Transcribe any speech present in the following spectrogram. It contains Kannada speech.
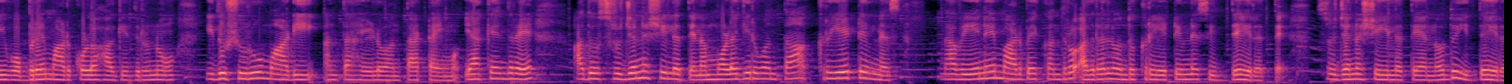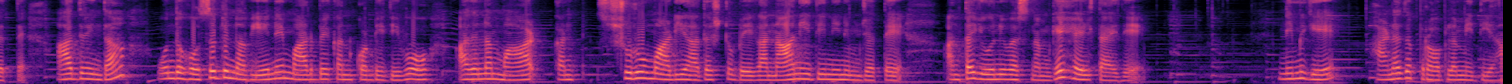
ನೀವು ಒಬ್ಬರೇ ಮಾಡ್ಕೊಳ್ಳೋ ಹಾಗಿದ್ರೂ ಇದು ಶುರು ಮಾಡಿ ಅಂತ ಹೇಳುವಂಥ ಟೈಮು ಯಾಕೆಂದರೆ ಅದು ಸೃಜನಶೀಲತೆ ನಮ್ಮೊಳಗಿರುವಂಥ ಕ್ರಿಯೇಟಿವ್ನೆಸ್ ನಾವೇನೇ ಮಾಡಬೇಕಂದ್ರೂ ಅದರಲ್ಲಿ ಒಂದು ಕ್ರಿಯೇಟಿವ್ನೆಸ್ ಇದ್ದೇ ಇರುತ್ತೆ. ಸೃಜನಶೀಲತೆ ಅನ್ನೋದು ಇದ್ದೇ ಇರುತ್ತೆ. ಆದ್ದರಿಂದ ಒಂದು ಹೊಸದು ನಾವು ಏನೇ ಮಾಡಬೇಕು ಅಂದ್ಕೊಂಡಿದ್ದೀವೋ ಅದನ್ನು ಮಾಡಿ ಕನ್, ಶುರು ಮಾಡಿ ಆದಷ್ಟು ಬೇಗ ನಾನಿದ್ದೀನಿ ನಿಮ್ಮ ಜೊತೆ ಅಂತ ಯೂನಿವರ್ಸ್ ನಮಗೆ ಹೇಳ್ತಾ ಇದೆ. ನಿಮಗೆ ಹಣದ ಪ್ರಾಬ್ಲಮ್ ಇದೆಯಾ?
